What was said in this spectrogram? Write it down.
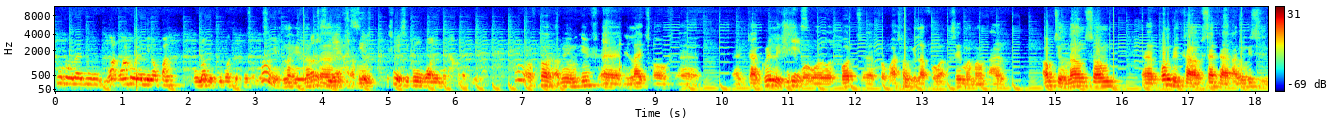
two hundred one one hundred million pounds will not be too much to pay for No, it's not. It's not. Uh, it's- I mean, it's even worth more than hundred million. oh, of course. I mean, if uh, the likes of uh, uh, Jack Grealish Yes. wa- wa- was bought uh, from Aston Villa for the same amount, and up till now, some uh, pundits have said that. I mean, this is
